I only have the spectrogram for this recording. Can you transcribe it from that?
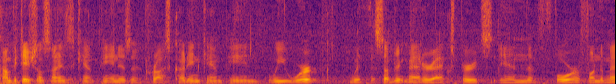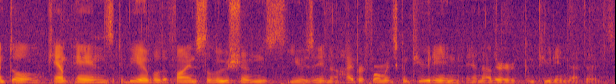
Computational Sciences Campaign is a cross-cutting campaign. We work with the subject matter experts in the four fundamental campaigns to be able to find solutions using high-performance computing and other computing methods.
